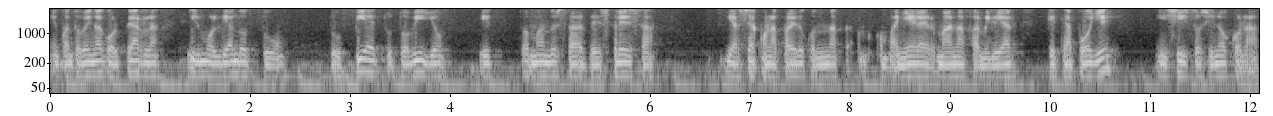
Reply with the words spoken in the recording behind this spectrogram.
en cuanto venga a golpearla, ir moldeando tu, tu pie, tu tobillo, ir tomando esta destreza, ya sea con la pared o con una compañera, hermana, familiar que te apoye, insisto, sino con la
